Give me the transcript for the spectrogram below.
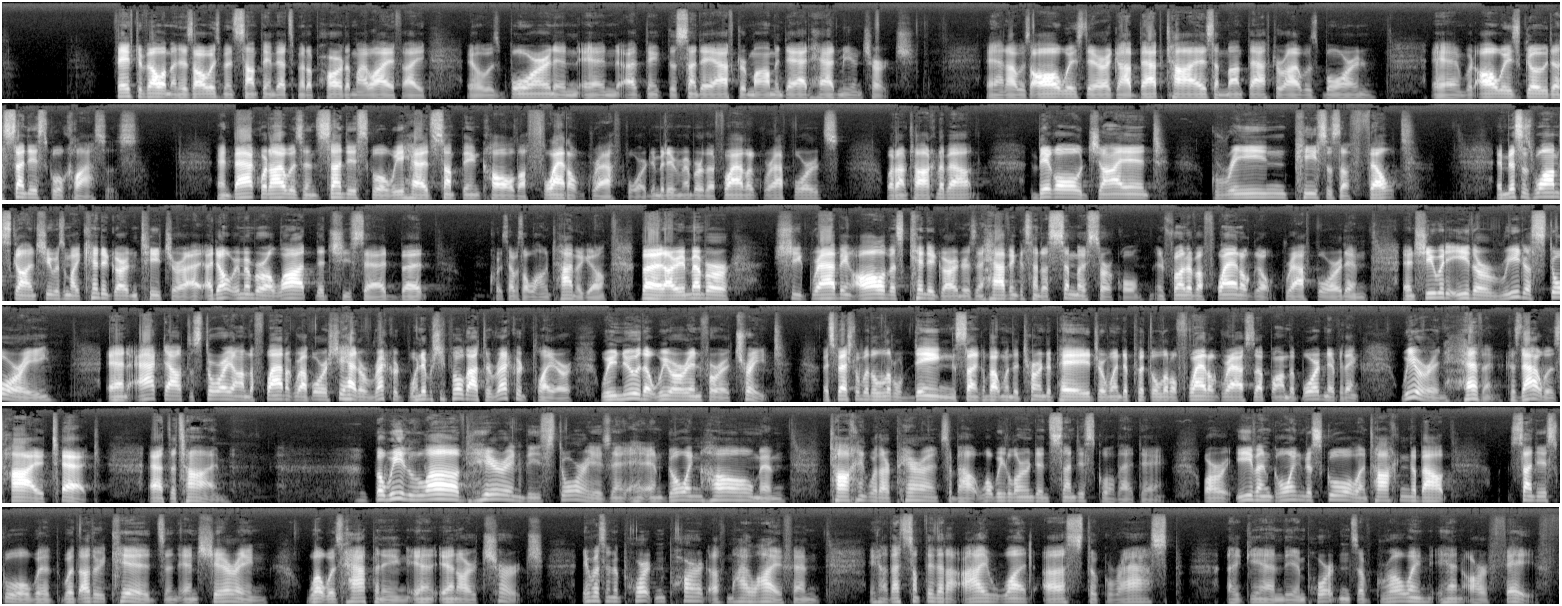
Faith development has always been something that's been a part of my life. I, I was born, and, and I think the Sunday after mom and dad had me in church. And I was always there. I got baptized a month after I was born and would always go to Sunday school classes. And back when I was in Sunday school, we had something called a flannel graph board. Anybody remember the flannel graph boards? What I'm talking about? big old giant green pieces of felt. And Mrs. Wamscon, she was my kindergarten teacher. I, I, don't remember a lot that she said, but of course that was a long time ago. But I remember she grabbing all of us kindergartners and having us in a semicircle in front of a flannel graph board. And, and she would either read a story and act out the story on the flannel graph, or she had a record, whenever she pulled out the record player, we knew that we were in for a treat especially with a little ding saying about when to turn the page or when to put the little flannel graphs up on the board and everything. We were in heaven because that was high tech at the time. But we loved hearing these stories and, and going home and talking with our parents about what we learned in Sunday school that day, or even going to school and talking about Sunday school with, with other kids and, and sharing what was happening in, in our church it was an important part of my life. And, you know, that's something that I want us to grasp again the importance of growing in our faith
